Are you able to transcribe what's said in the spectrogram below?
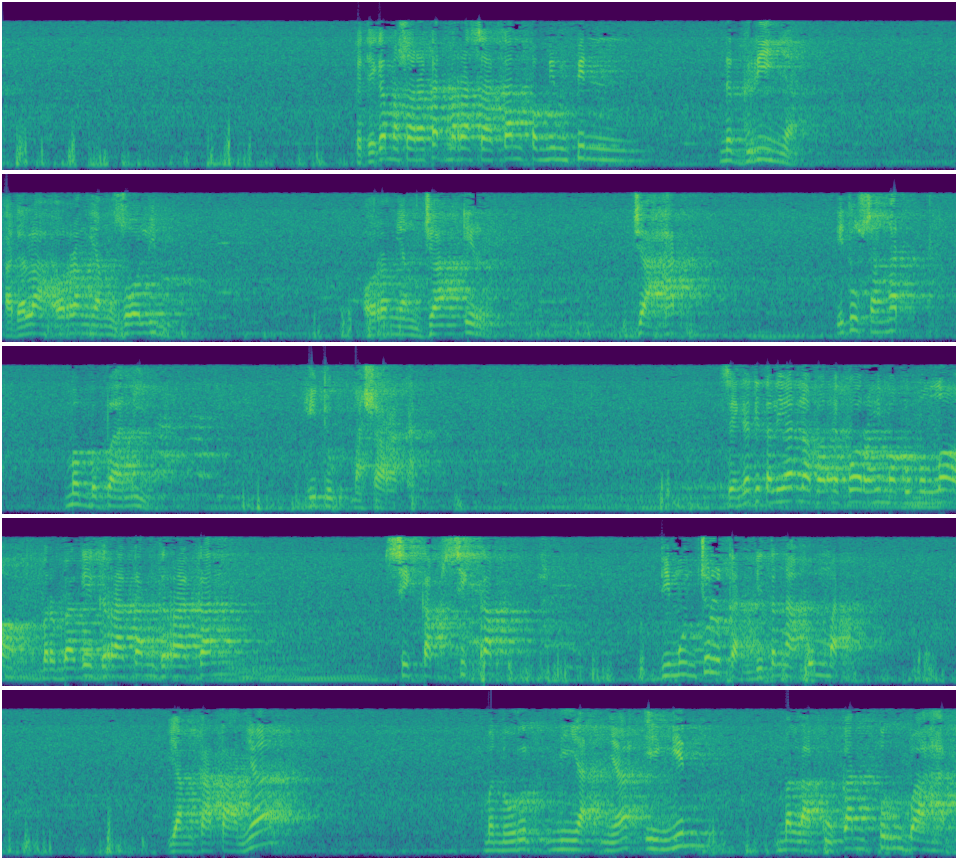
Ketika masyarakat merasakan pemimpin negerinya adalah orang yang zolim, orang yang jair, jahat, itu sangat membebani hidup masyarakat. Sehingga kita lihatlah para ikhwah rahimakumullah berbagai gerakan-gerakan sikap-sikap dimunculkan di tengah umat. Yang katanya menurut niatnya ingin melakukan perubahan.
